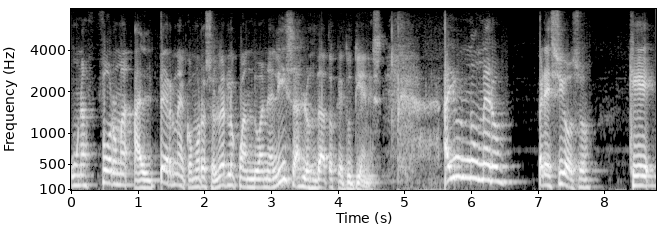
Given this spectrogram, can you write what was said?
una forma alterna de cómo resolverlo cuando analizas los datos que tú tienes. Hay un número precioso que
